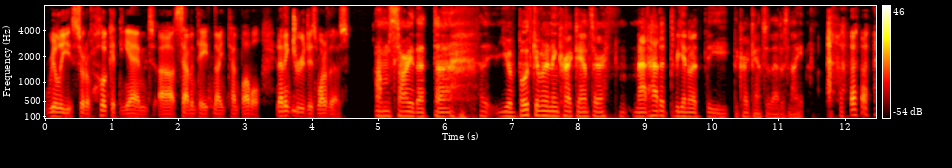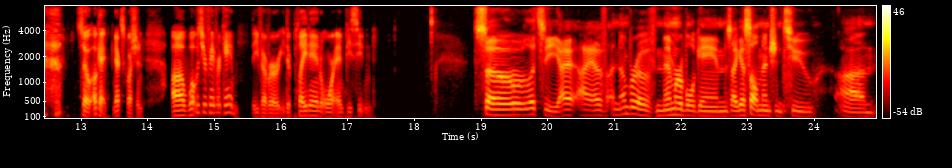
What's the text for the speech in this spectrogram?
really sort of hook at the end, uh, seventh, eighth, ninth, tenth level. And I think druid is one of those. I'm sorry that uh, you have both given an incorrect answer. Matt had it to begin with. The the correct answer to that is night. so, okay, next question. Uh, what was your favorite game that you've ever either played in or NPC'd in? So let's see. I, I have a number of memorable games. I guess I'll mention two. Um,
